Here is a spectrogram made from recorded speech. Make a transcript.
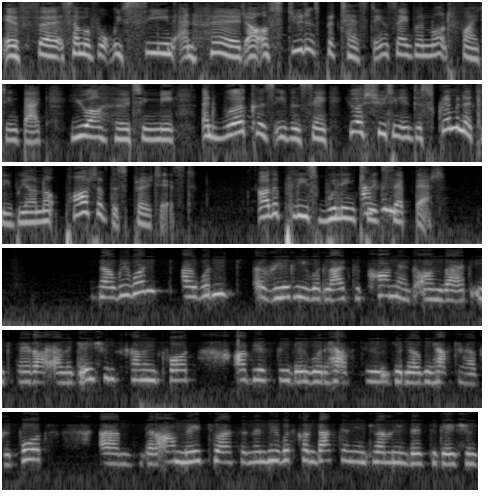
if uh, some of what we've seen and heard are of students protesting, saying we're not fighting back, you are hurting me, and workers even saying you are shooting indiscriminately, we are not part of this protest? Are the police willing to accept that? No, we wouldn't. I wouldn't uh, really would like to comment on that. If there are allegations coming forth, obviously they would have to. You know, we have to have reports um, that are made to us, and then we would conduct an internal investigation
